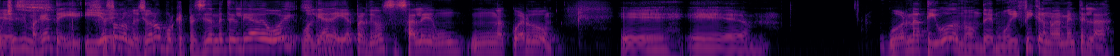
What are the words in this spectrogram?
muchísima gente. Y, eso lo menciono porque precisamente el día de hoy, o el día de ayer, perdón, sale un, acuerdo eh, eh, gubernativo donde modifica nuevamente la,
